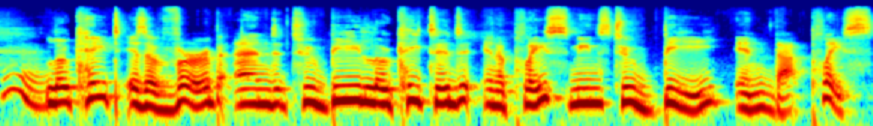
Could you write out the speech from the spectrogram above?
Hmm. Locate is a verb, and to be located in a place means to be in that place.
